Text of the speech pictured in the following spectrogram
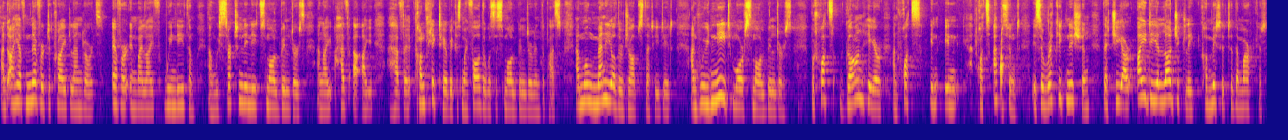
And I have never decried landlords ever in my life. We need them, and we certainly need small builders. And I have, I have a conflict here because my father was a small builder in the past, among many other jobs that he did. And we need more small builders. But what's gone here and what's, in, in, what's absent is a recognition that ye are ideologically committed to the market.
